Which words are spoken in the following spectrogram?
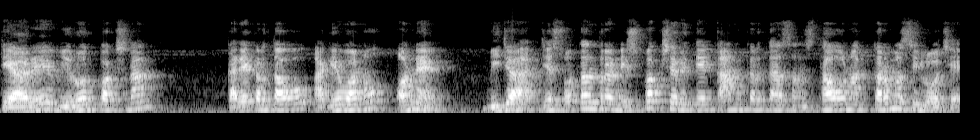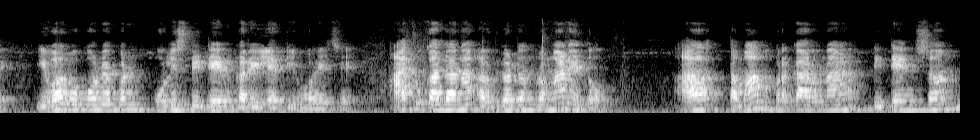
ત્યારે વિરોધ પક્ષના કાર્યકર્તાઓ, આગેવાનો અને બીજા જે સ્વતંત્ર નિષ્પક્ષ રીતે કામ કરતા સંસ્થાઓના કર્મશીલો છે, એવા લોકોને પણ પોલીસ ડિટેન કરી લેતી હોય છે. આ ચુકાદાના અર્થઘટન પ્રમાણે તો આ તમામ પ્રકારના ડિટેન્શન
